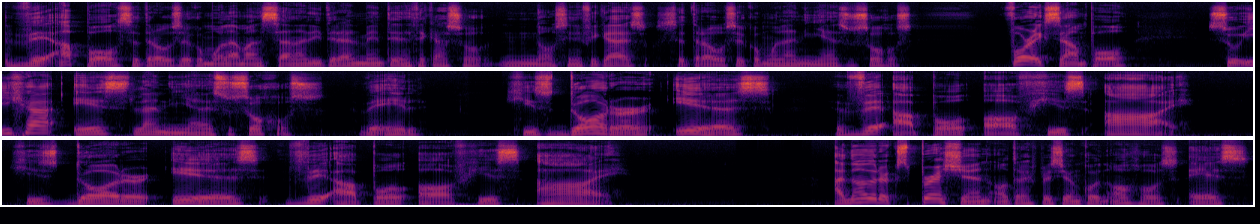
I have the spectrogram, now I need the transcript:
the apple se traduce como la manzana literalmente, en este caso no significa eso. Se traduce como la niña de sus ojos. For example, su hija es la niña de sus ojos, de él. His daughter is the apple of his eye. His daughter is the apple of his eye. Another expression, otra expresión con ojos, es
